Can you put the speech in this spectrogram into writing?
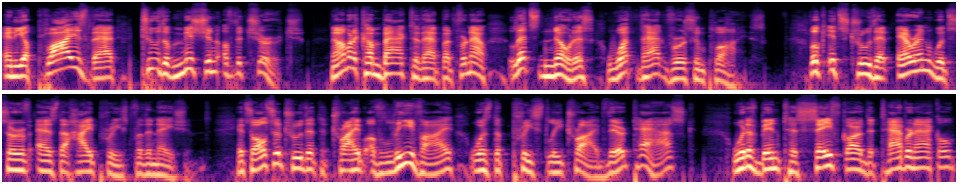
and he applies that to the mission of the church. Now, I'm going to come back to that, but for now, let's notice what that verse implies. Look, it's true that Aaron would serve as the high priest for the nation. It's also true that the tribe of Levi was the priestly tribe. Their task would have been to safeguard the tabernacle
